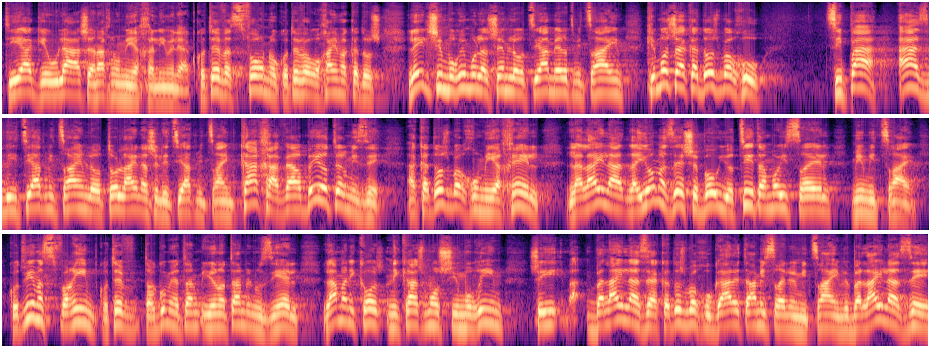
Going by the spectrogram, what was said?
תהיה הגאולה שאנחנו מייחלים אליה. כותב הספורנו, כותב אור החיים הקדוש, ליל שימורים מול השם להוציאה מארץ מצרים, כמו שהקדוש ברוך הוא ציפה אז ביציאת מצרים לאותו לילה של יציאת מצרים. ככה, והרבה יותר מזה, הקדוש ברוך הוא מייחל ללילה, ליום הזה שבו הוא יוציא את עמו ישראל ממצרים. כותבים הספרים, כותב תרגום יונתן, בן עוזיאל, למה נקרא, נקרא שמו שימורים? שבלילה הזה הקדוש ברוך הוא גאל את עם ישראל ממצרים, ובלילה הזה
